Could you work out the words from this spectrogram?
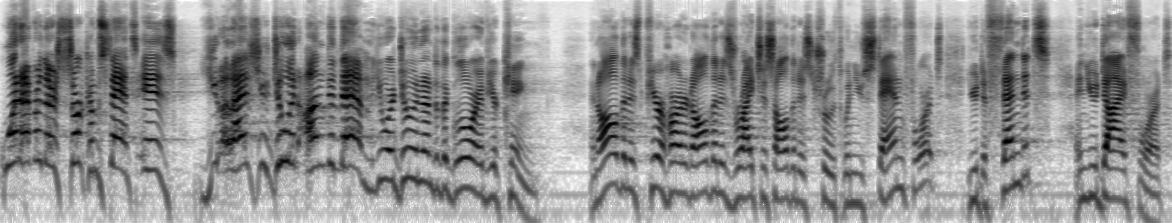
whatever their circumstance is, you, as you do it unto them, you are doing unto the glory of your King. And all that is pure hearted, all that is righteous, all that is truth, when you stand for it, you defend it, and you die for it.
